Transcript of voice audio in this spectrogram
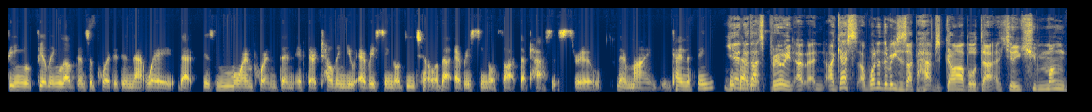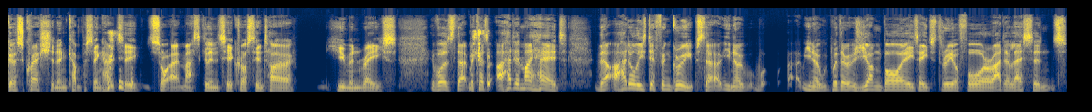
feeling, feeling loved and supported in that way that is more important than if they're telling you every single detail about every single thought that passes through their mind kind of thing. yeah, that no, that's brilliant. And I guess uh, one of the reasons I perhaps garbled that humongous question encompassing how to sort out masculinity across the entire human race it was that because I had in my head that I had all these different groups that you know you know, whether it was young boys, age three or four, or adolescents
